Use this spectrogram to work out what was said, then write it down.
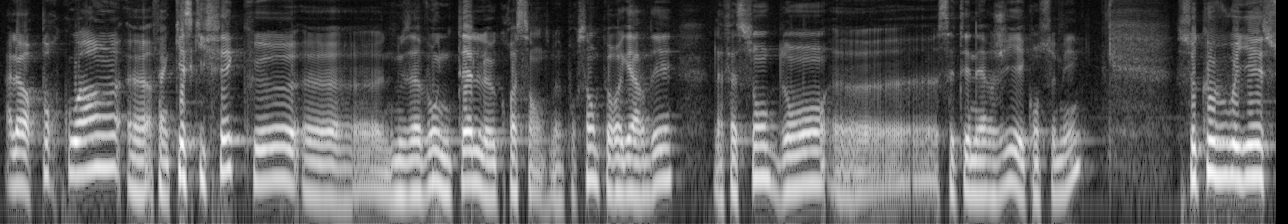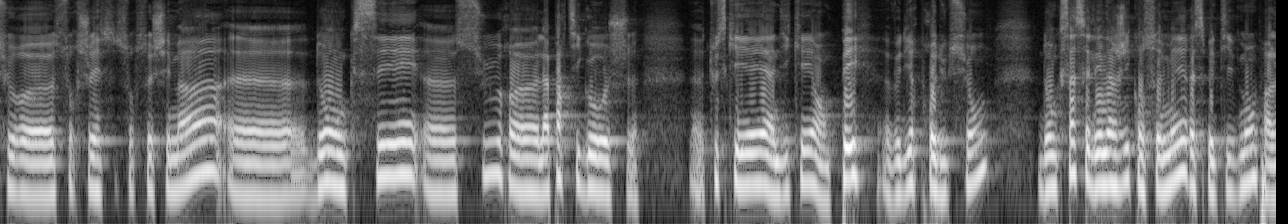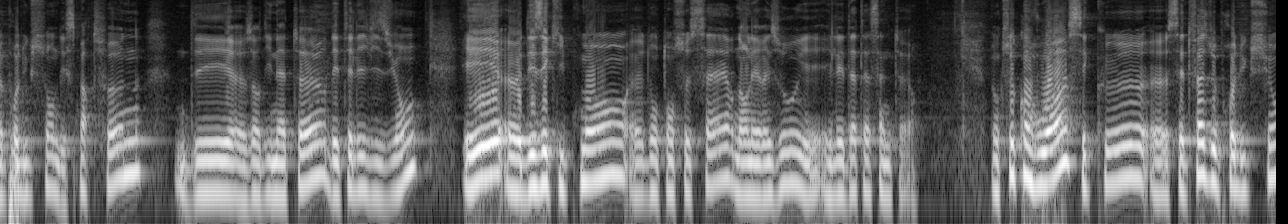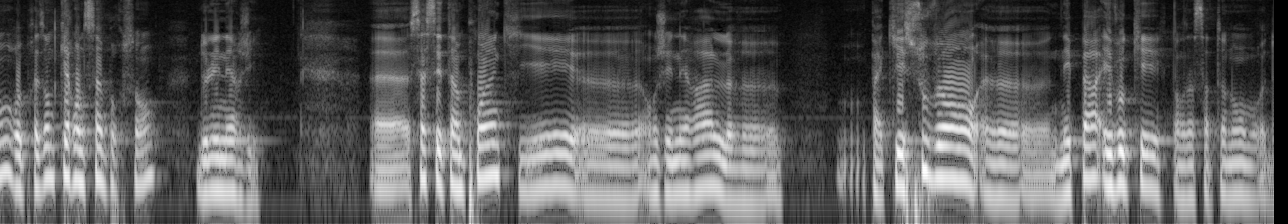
Alors pourquoi, euh, enfin qu'est-ce qui fait que nous avons une telle croissance? Ben, Pour ça, on peut regarder la façon dont cette énergie est consommée. Ce que vous voyez sur, euh, ce schéma, euh, c'est euh, sur la partie gauche, tout ce qui est indiqué en P veut dire production. Donc ça, c'est l'énergie consommée respectivement par la production des smartphones, des ordinateurs, des télévisions et des équipements dont on se sert dans les réseaux et les data centers. Donc ce qu'on voit, c'est que cette phase de production représente 45% de l'énergie. Euh, ça, c'est un point qui est euh, en général, euh, qui est souvent n'est pas évoqué dans un certain nombre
